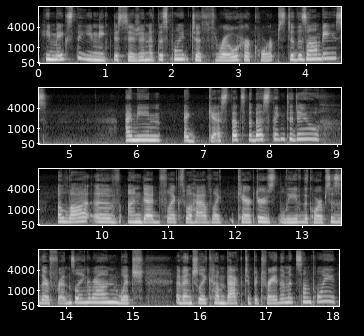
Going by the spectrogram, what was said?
He makes the unique decision at this point to throw her corpse to the zombies. I mean, I guess that's the best thing to do a lot of undead flicks will have like characters leave the corpses of their friends laying around, which eventually come back to betray them at some point.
